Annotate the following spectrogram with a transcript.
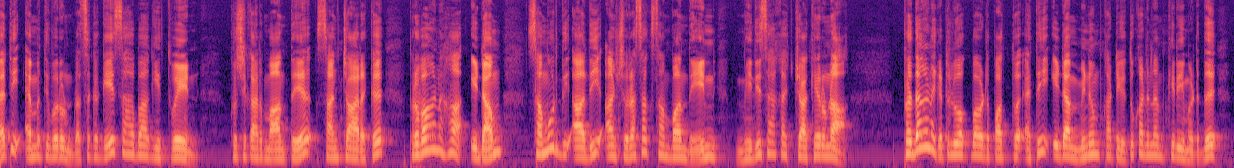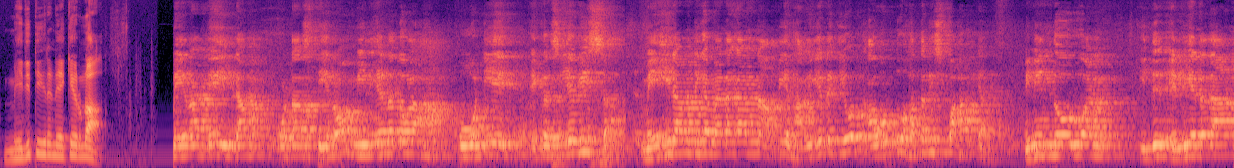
මැති ඇමතිවරුන් රසකගේ සහභාගීත්වයෙන් කෘෂිකර්මාන්තය සංචාරක ප්‍රවාහන හා ඉඩම් සමුෘද්ධි ආදී අංශ රසක් සම්බන්ධයෙන් මිදි සාකච්ඡා කෙරුණා. ප්‍රධාන ගැටලුවක් බවට පත්ව ඇති ඉඩම් මිනුම් කටයුතු කඩනම් කිරීමටද මිදි තීරණය කෙරුණා. මේ රටේ ඉඩම් කොටස් තියෙනවා මිලියන 12 කෝටි 120. මේ ඉඩම් ටික මැනගන්න අපි හරියට කිව්වොත් අවුරුදු 45ක් යනවා. මිනින්දෝරුවන් ඉද එළියට දාන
